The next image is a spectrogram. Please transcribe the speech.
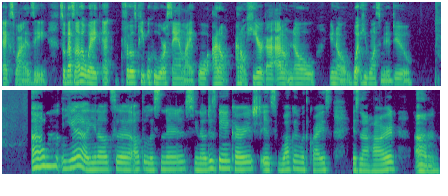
X, Y, Z. So that's another way uh, for those people who are saying like, well, I don't I don't hear God. I don't know, you know, what He wants me to do. Um, yeah, you know, to all the listeners, you know, just be encouraged. It's walking with Christ It's not hard. Um,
